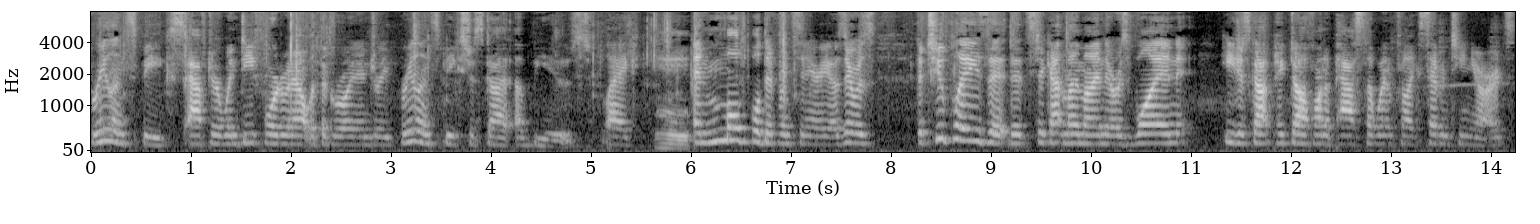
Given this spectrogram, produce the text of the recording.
Breland Speaks. After when Dee Ford went out with the groin injury, Breland Speaks just got abused, like Mm. in multiple different scenarios. There was the two plays that, that stick out in my mind. There was one he just got picked off on a pass that went for like 17 yards.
